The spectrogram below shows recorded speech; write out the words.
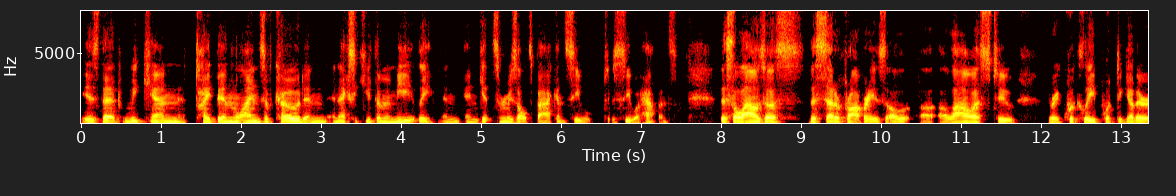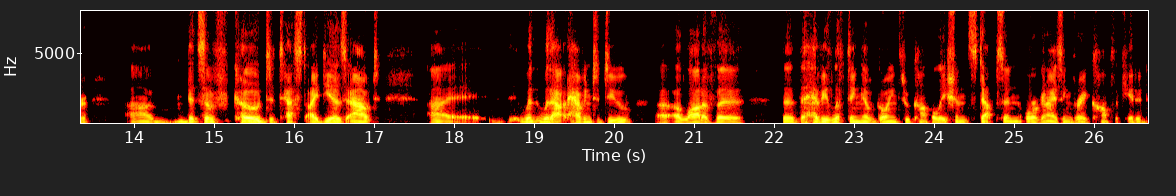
is that we can type in lines of code and, and execute them immediately and, and get some results back and see to see what happens. This allows us, this set of properties uh, allow us to very quickly put together uh, bits of code to test ideas out uh, with, without having to do a, a lot of the, the, the, heavy lifting of going through compilation steps and organizing very complicated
